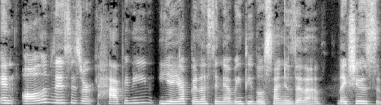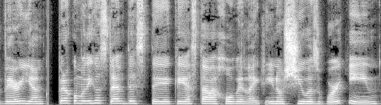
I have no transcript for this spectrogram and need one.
And all of this is happening y ella apenas tenía 22 años de edad. Like she was very young. Pero como dijo Steph, desde que ella estaba joven, like, you know, she was working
